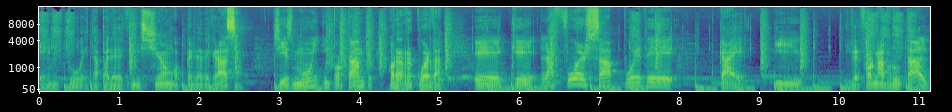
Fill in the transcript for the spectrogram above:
en tu etapa de definición o pérdida de grasa. Sí, es muy importante. Ahora, recuerda eh, que la fuerza puede caer y de forma brutal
